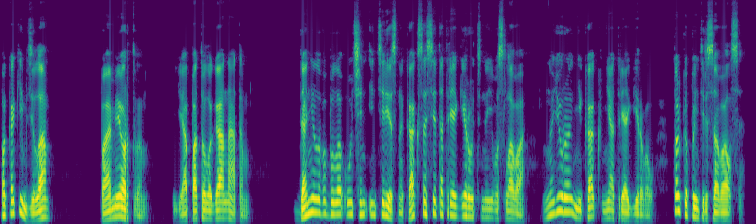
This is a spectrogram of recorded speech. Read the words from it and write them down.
По каким делам? По мертвым. Я патологоанатом. Данилову было очень интересно, как сосед отреагирует на его слова, но Юра никак не отреагировал, только поинтересовался.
